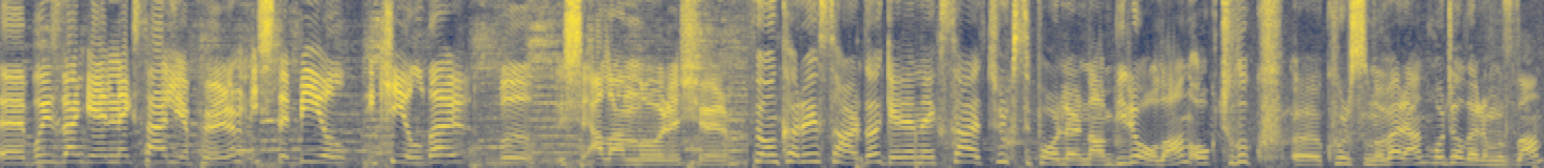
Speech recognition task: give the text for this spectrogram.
Ee, bu yüzden geleneksel yapıyorum. İşte bir yıl, iki yıldır bu iş alanla uğraşıyorum. Afyonkarahisar'da geleneksel Türk sporlarından biri olan okçuluk e, kursunu veren hocalarımızdan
